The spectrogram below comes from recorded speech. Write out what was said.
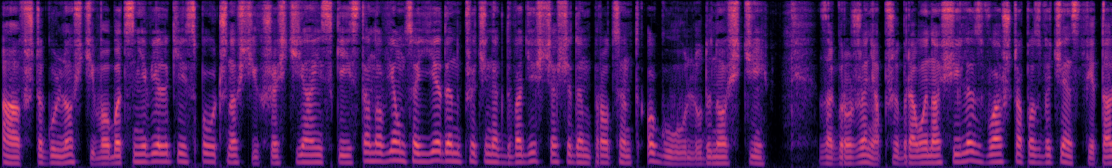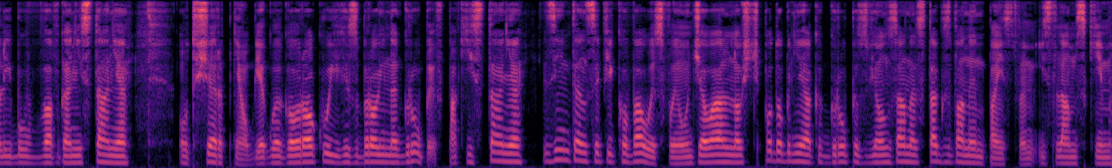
a w szczególności wobec niewielkiej społeczności chrześcijańskiej stanowiącej 1,27% ogółu ludności. Zagrożenia przybrały na sile, zwłaszcza po zwycięstwie talibów w Afganistanie. Od sierpnia ubiegłego roku ich zbrojne grupy w Pakistanie zintensyfikowały swoją działalność, podobnie jak grupy związane z tak zwanym państwem islamskim.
